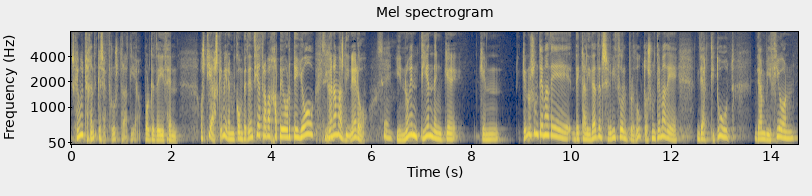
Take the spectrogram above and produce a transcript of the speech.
Es que hay mucha gente que se frustra, tía, porque te dicen, hostia, es que mira, mi competencia trabaja peor que yo y gana más dinero. Y no entienden que, que, no es un tema de, calidad del servicio del producto, es un tema de, actitud, de ambición,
